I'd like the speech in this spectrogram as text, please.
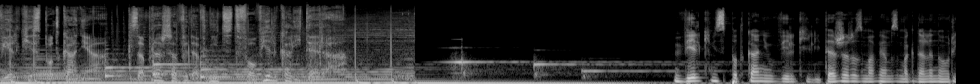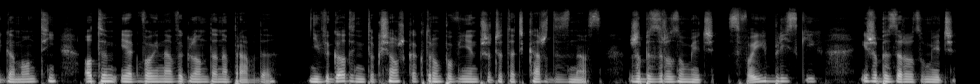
Wielkie Spotkania zaprasza wydawnictwo Wielka Litera. W wielkim spotkaniu w Wielkiej Literze rozmawiam z Magdaleną Rigamonti o tym, jak wojna wygląda naprawdę. Niewygodni to książka, którą powinien przeczytać każdy z nas, żeby zrozumieć swoich bliskich i żeby zrozumieć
